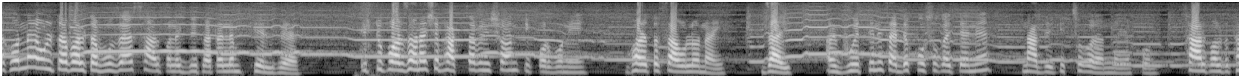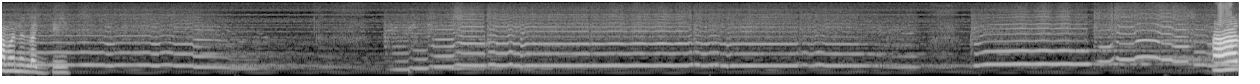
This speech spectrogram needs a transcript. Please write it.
এখন না উল্টা পাল্টা বুঝায় সাল পালে দুই পাতালাম খেলবে। একটু পর যখন এসে ভাত খাবে শোন কি করব নি? ঘরে তো চাউলও নাই। যাই, আমি ভুয়ের থেকে সাইডে কচু কাইতে এনে না দিয়ে কিচ্ছু করার নাই এখন। সাল পাল তো থামানি লাগবি। আর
